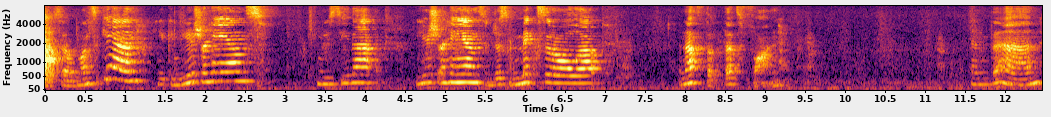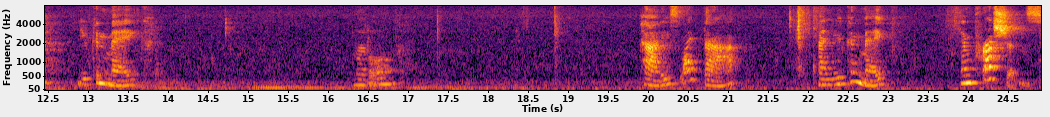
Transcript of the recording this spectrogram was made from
So once again, you can use your hands. Can you see that? Use your hands and just mix it all up. And that's the that's fun. And then you can make little patties like that. And you can make impressions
